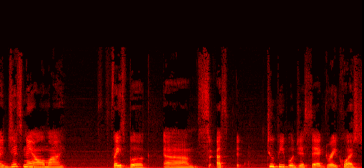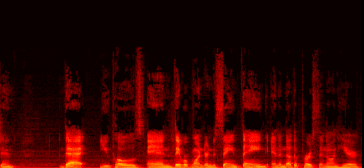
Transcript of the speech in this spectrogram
uh, just now on my Facebook, um, uh, two people just said, "Great question." That you posed, and they were wondering the same thing. And another person on here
